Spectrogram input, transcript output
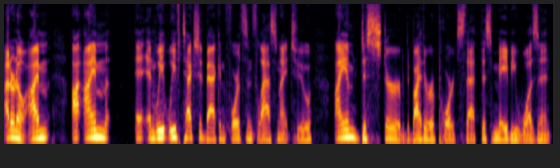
I don't know. I'm I, I'm and and we we've texted back and forth since last night too. I am disturbed by the reports that this maybe wasn't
